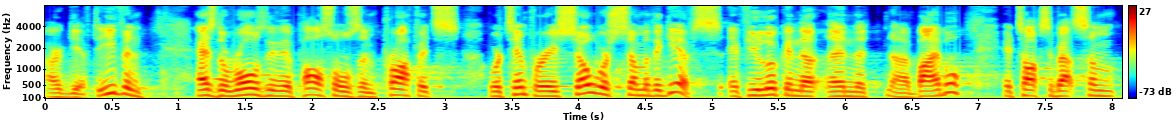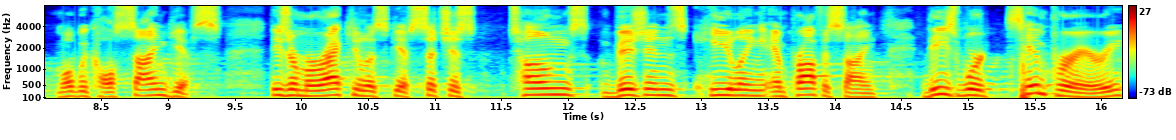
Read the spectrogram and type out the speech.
our gift. Even as the roles of the apostles and prophets were temporary, so were some of the gifts. If you look in the, in the uh, Bible, it talks about some what we call sign gifts. These are miraculous gifts, such as tongues, visions, healing, and prophesying. These were temporary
